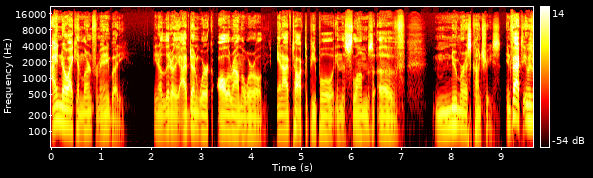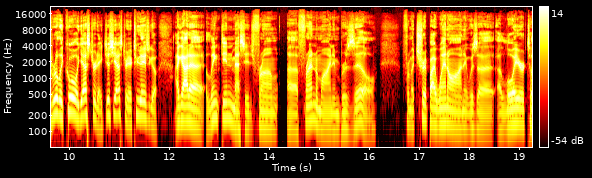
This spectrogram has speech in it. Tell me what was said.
I know I can learn from anybody. You know, literally, I've done work all around the world, and I've talked to people in the slums of numerous countries. In fact, it was really cool yesterday, just yesterday or two days ago. I got a LinkedIn message from a friend of mine in Brazil from a trip I went on. It was a, a lawyer to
